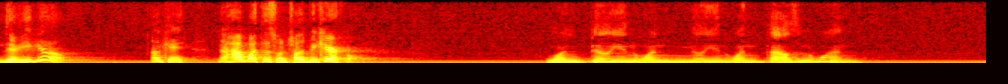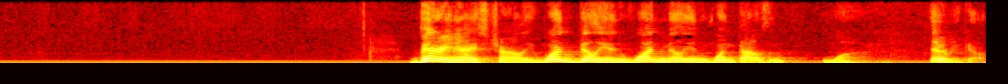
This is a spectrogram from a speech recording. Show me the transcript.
There you go. Okay, now how about this one, Charlie? Be careful. 1 billion, 1 million, 1,001. Very nice, Charlie. One billion, one million, one thousand, one. There we go.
